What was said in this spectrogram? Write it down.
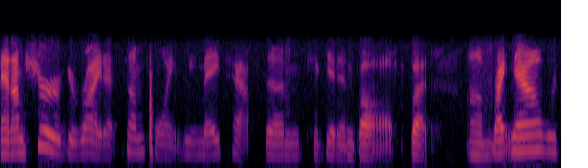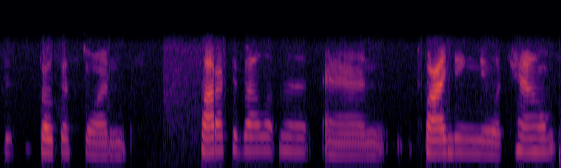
And I'm sure you're right. At some point, we may tap them to get involved. But um, right now, we're just focused on product development and finding new accounts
